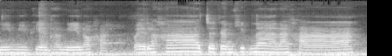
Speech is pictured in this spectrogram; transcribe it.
นี้มีเพียงเท่านี้เนาะค่ะ ไปละค่ะ เจอกันคลิปหน้านะคะ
